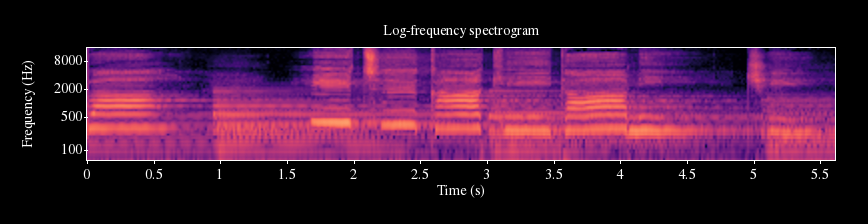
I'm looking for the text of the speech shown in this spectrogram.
はいつか来た道。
